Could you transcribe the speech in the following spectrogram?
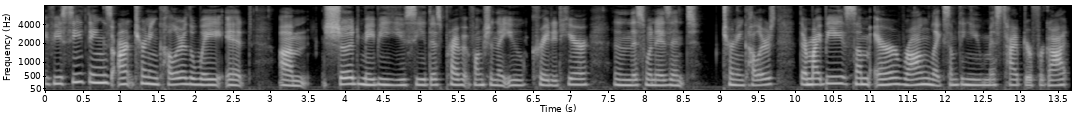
If you see things aren't turning color the way it um, should, maybe you see this private function that you created here and this one isn't turning colors. There might be some error wrong, like something you mistyped or forgot,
